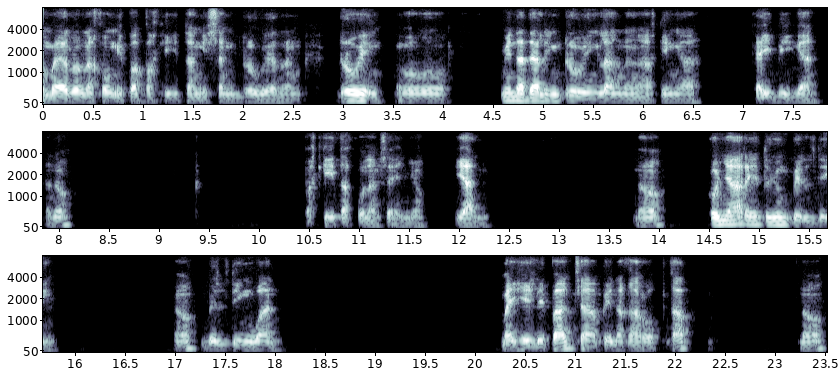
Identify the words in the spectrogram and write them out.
mayroon akong ipapakitang isang drawer ng drawing o minadaling drawing lang ng aking, ah, kaibigan, ano? Pakita ko lang sa inyo, 'yan. 'No? Kunyari ito yung building, 'no, building 1. May helipad sa pinaka-rooftop, 'no?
